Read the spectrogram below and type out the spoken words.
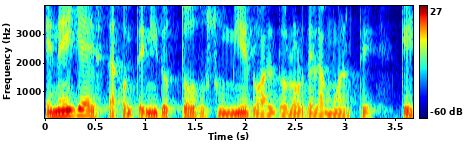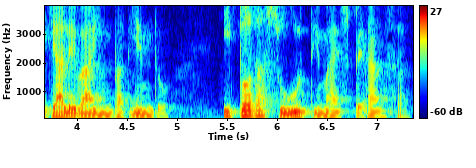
En ella está contenido todo su miedo al dolor de la muerte que ya le va invadiendo y toda su última esperanza.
